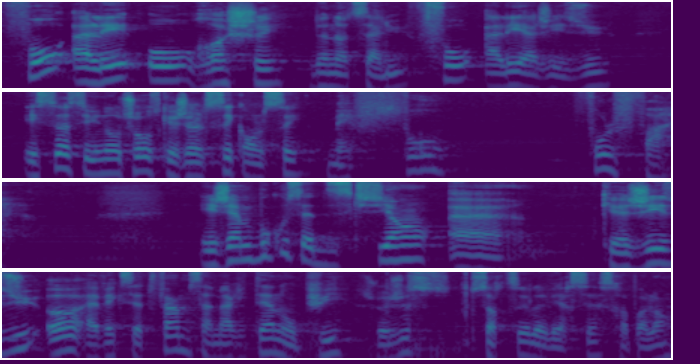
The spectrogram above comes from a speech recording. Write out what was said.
faut aller au rocher de notre salut. faut aller à Jésus. Et ça, c'est une autre chose que je le sais qu'on le sait, mais faut, faut le faire. Et j'aime beaucoup cette discussion euh, que Jésus a avec cette femme samaritaine au puits. Je vais juste sortir le verset, ce sera pas long.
